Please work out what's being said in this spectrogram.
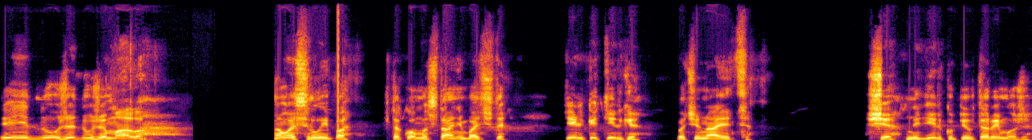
Її дуже-дуже мало. А ось липа в такому стані, бачите, тільки-тільки починається. Ще недільку, півтори може.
